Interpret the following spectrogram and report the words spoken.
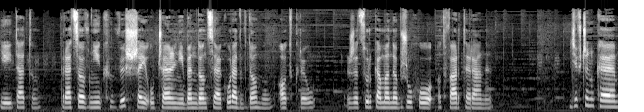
Jej tato Pracownik wyższej uczelni, będący akurat w domu, odkrył, że córka ma na brzuchu otwarte rany. Dziewczynkę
